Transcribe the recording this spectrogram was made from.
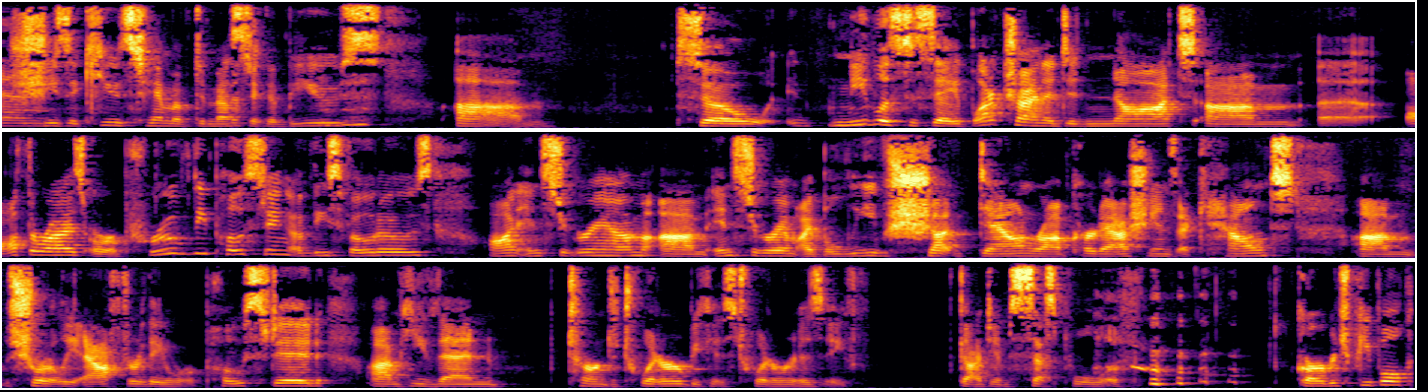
and she's accused him of domestic abuse. Um, so, needless to say, Blac Chyna did not um, uh, authorize or approve the posting of these photos on Instagram. Um, Instagram, I believe, shut down Rob Kardashian's account um, shortly after they were posted. Um, he then turned to Twitter because Twitter is a goddamn cesspool of garbage people.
